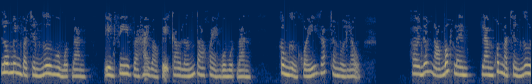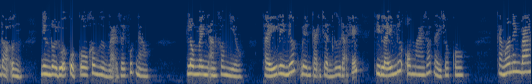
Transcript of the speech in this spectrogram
Lâu Minh và Trần Ngư ngồi một bàn, Điền Phi và hai bảo vệ cao lớn to khỏe ngồi một bàn, không ngừng khuấy gắp trong nồi lẩu. Hơi nước nóng bốc lên, làm khuôn mặt Trần Ngư đỏ ửng, nhưng đôi đũa của cô không ngừng lại giây phút nào. Lồng Minh ăn không nhiều, thấy ly nước bên cạnh Trần Ngư đã hết, thì lấy nước ô mai rót đầy cho cô. Cảm ơn anh ba.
